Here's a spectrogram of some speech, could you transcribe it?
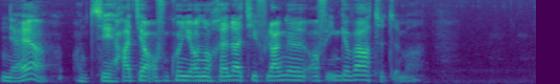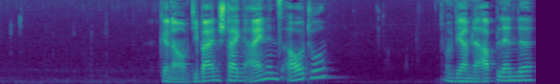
Ja, ja. Und sie hat ja offenkundig auch noch relativ lange auf ihn gewartet immer. Genau. Die beiden steigen ein ins Auto und wir haben eine Abblende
